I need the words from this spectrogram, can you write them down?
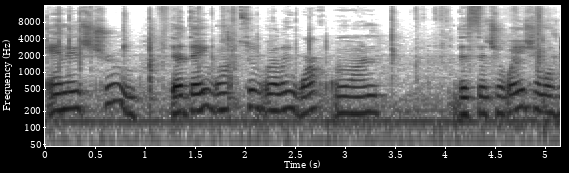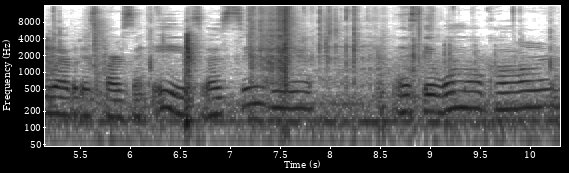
And it's true that they want to really work on the situation with whoever this person is. Let's see here. Let's get one more card.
